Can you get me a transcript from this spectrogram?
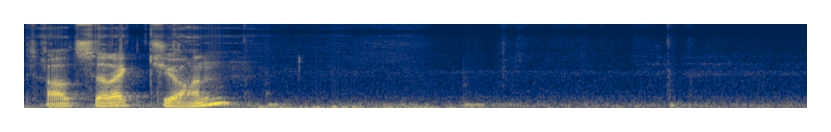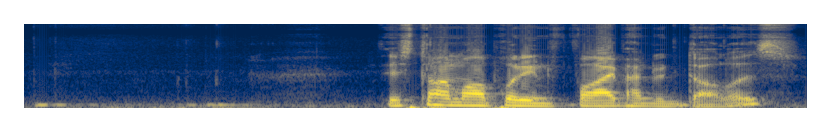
So I'll select John. This time I'll put in $500.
